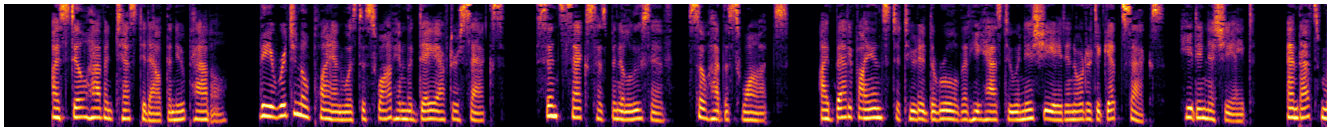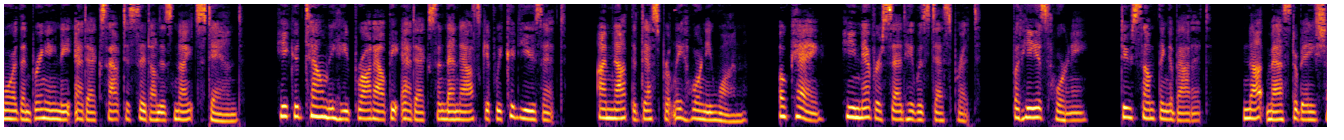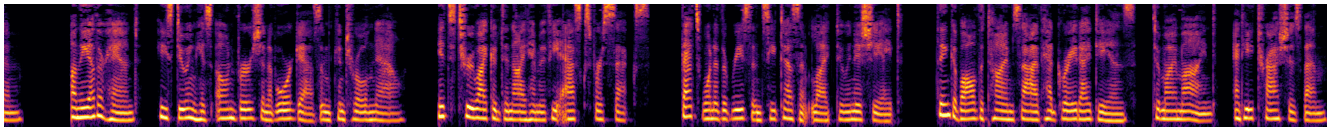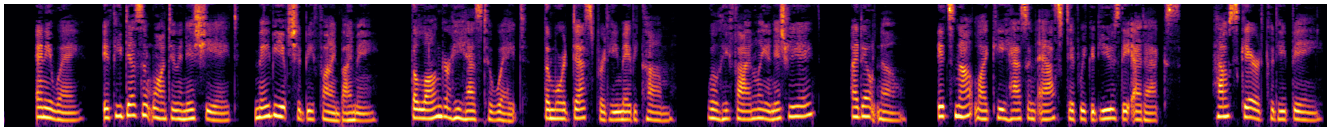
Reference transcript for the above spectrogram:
I still haven't tested out the new paddle. The original plan was to swat him the day after sex. Since sex has been elusive, so have the swats. I bet if I instituted the rule that he has to initiate in order to get sex, he'd initiate. And that's more than bringing the Edex out to sit on his nightstand. He could tell me he brought out the Edex and then ask if we could use it. I'm not the desperately horny one. Okay, he never said he was desperate. But he is horny. Do something about it not masturbation. On the other hand, he's doing his own version of orgasm control now. It's true I could deny him if he asks for sex. That's one of the reasons he doesn't like to initiate. Think of all the times I've had great ideas, to my mind, and he trashes them. Anyway, if he doesn't want to initiate, maybe it should be fine by me. The longer he has to wait, the more desperate he may become. Will he finally initiate? I don't know. It's not like he hasn't asked if we could use the Edex. How scared could he be?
